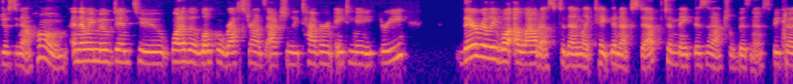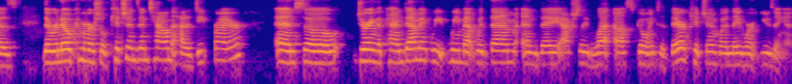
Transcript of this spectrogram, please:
just in our home. And then we moved into one of the local restaurants, actually Tavern 1883 they're really what allowed us to then like take the next step to make this an actual business because there were no commercial kitchens in town that had a deep fryer And so during the pandemic, we, we met with them and they actually let us go into their kitchen when they weren't using it.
